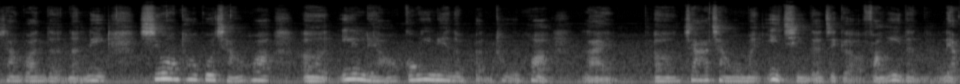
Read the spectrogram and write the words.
相关的能力，希望透过强化呃医疗供应链的本土化，来呃加强我们疫情的这个防疫的能量。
